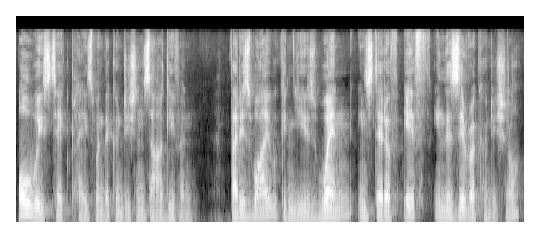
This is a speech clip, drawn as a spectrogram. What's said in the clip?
always take place when the conditions are given. That is why we can use when instead of if in the zero conditional.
